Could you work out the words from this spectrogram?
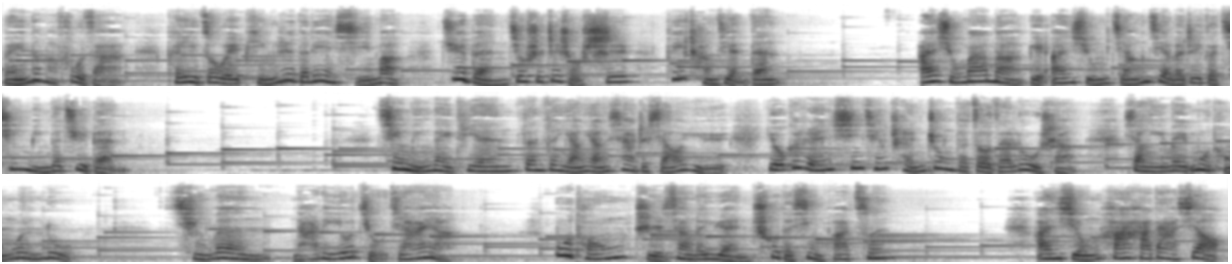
没那么复杂，可以作为平日的练习嘛。剧本就是这首诗，非常简单。安雄妈妈给安雄讲解了这个清明的剧本。清明那天，纷纷扬扬下着小雨，有个人心情沉重地走在路上，向一位牧童问路：“请问哪里有酒家呀？”牧童指向了远处的杏花村。安雄哈哈大笑：“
